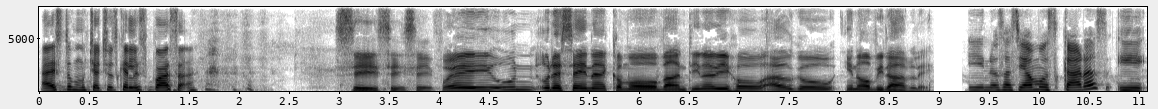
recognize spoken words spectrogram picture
a estos muchachos qué les pasa. Sí, sí, sí. Fue un, una escena, como Valentina dijo, algo inolvidable. Y nos hacíamos caras y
